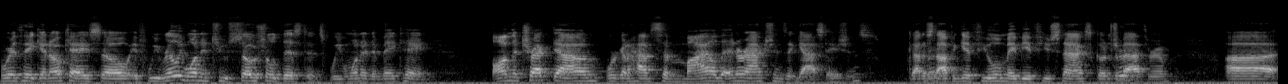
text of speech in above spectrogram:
We're thinking, okay, so if we really wanted to social distance, we wanted to maintain on the trek down, we're gonna have some mild interactions at gas stations. Got to Right. stop and get fuel, maybe a few snacks, go to the bathroom. Uh,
